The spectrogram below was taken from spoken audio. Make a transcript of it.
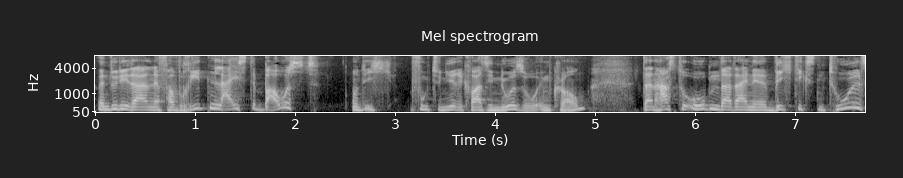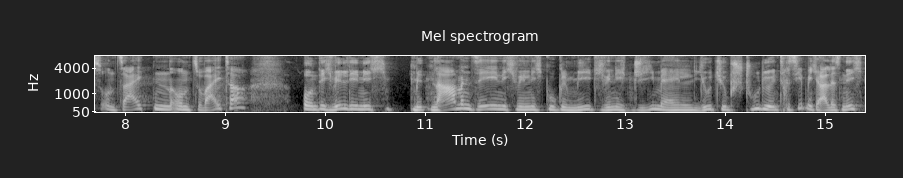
wenn du dir da eine Favoritenleiste baust, und ich funktioniere quasi nur so im Chrome, dann hast du oben da deine wichtigsten Tools und Seiten und so weiter. Und ich will die nicht mit Namen sehen, ich will nicht Google Meet, ich will nicht Gmail, YouTube Studio, interessiert mich alles nicht.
